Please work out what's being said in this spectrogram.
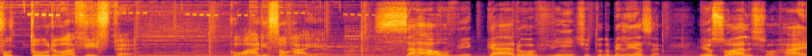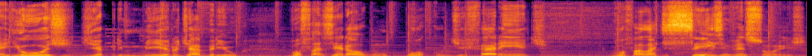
Futuro à Vista, com Alisson Raia. Salve, caro ouvinte, tudo beleza? Eu sou Alisson Raia e hoje, dia 1 de abril, vou fazer algo um pouco diferente. Vou falar de seis invenções,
